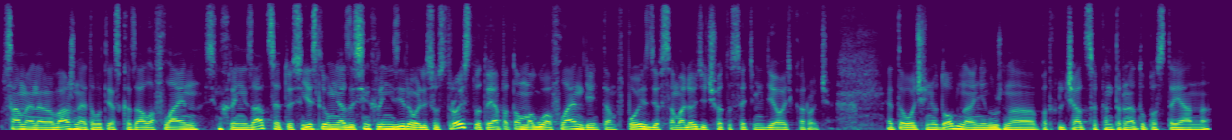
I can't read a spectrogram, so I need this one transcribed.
самое, наверное, важное, это вот я сказал, офлайн синхронизация. То есть если у меня засинхронизировались устройства, то я потом могу офлайн где-нибудь там в поезде, в самолете что-то с этим делать, короче. Это очень удобно, не нужно подключаться к интернету постоянно.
